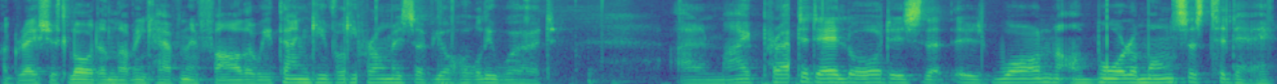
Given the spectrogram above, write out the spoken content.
Our gracious Lord and loving Heavenly Father, we thank you for the promise of your holy word. And my prayer today, Lord, is that there's one or more amongst us today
